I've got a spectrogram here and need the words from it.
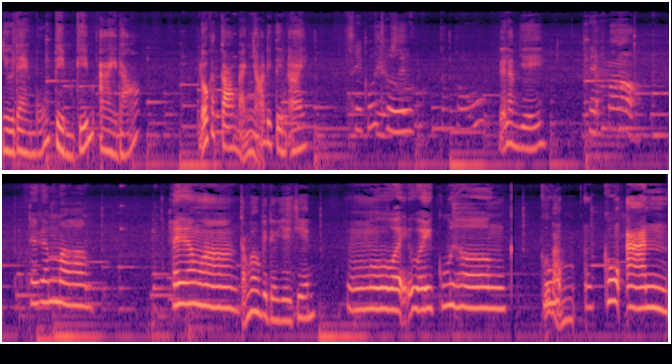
như đang muốn tìm kiếm ai đó. Đố các con bạn nhỏ đi tìm ai? Xe cứu thương để làm gì? Cảm ơn Thế cảm ơn Thế cảm ơn cảm ơn vì điều gì chiên Người, người cứu thương cứu bạn Cứu anh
